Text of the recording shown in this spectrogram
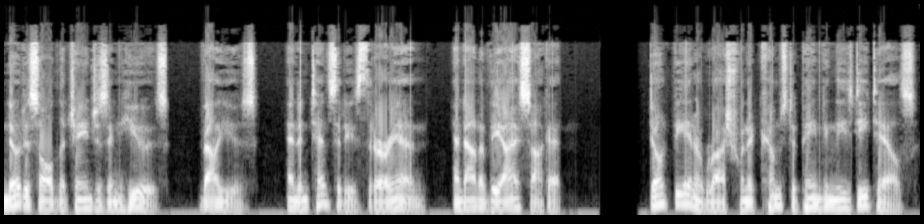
Notice all the changes in hues, values, and intensities that are in and out of the eye socket. Don't be in a rush when it comes to painting these details.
